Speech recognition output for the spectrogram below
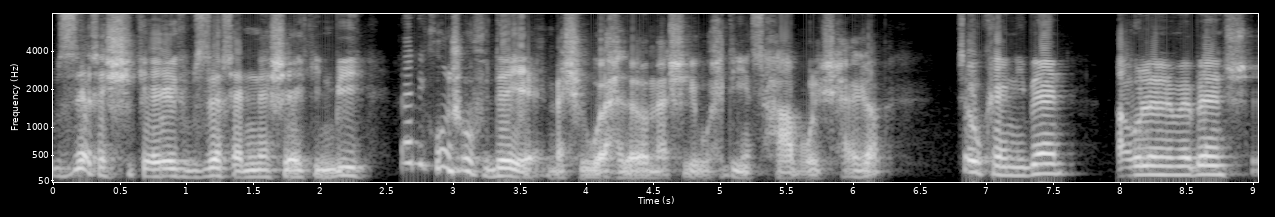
بزاف الشكايات وبزاف تاع الناس شاكين بيه غادي يكون شوف دايع مع شي واحد ولا مع شي وحدين صحابو ولا شي حاجة. تا كان يبان أولا مبانش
